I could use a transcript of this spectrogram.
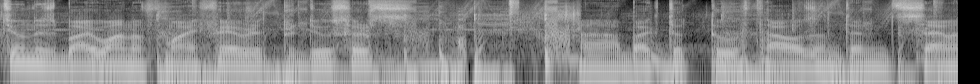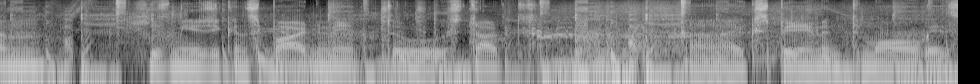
Tune is by one of my favorite producers. Uh, back to 2007, his music inspired me to start uh, experiment more with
